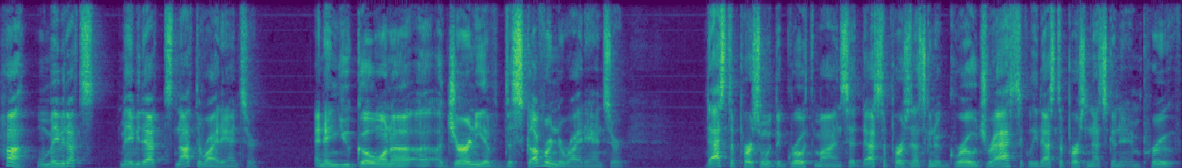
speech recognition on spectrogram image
"Huh, well maybe that's maybe that's not the right answer," and then you go on a, a journey of discovering the right answer. That's the person with the growth mindset. That's the person that's going to grow drastically. That's the person that's going to improve.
